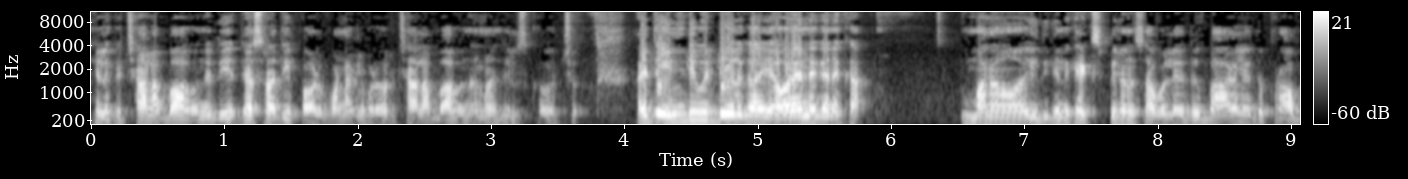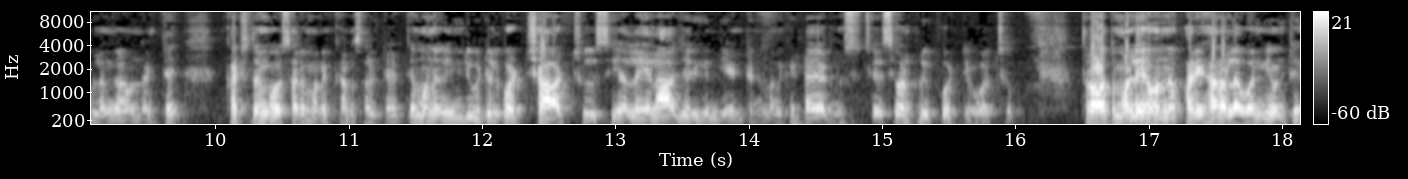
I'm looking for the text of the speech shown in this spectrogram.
వీళ్ళకి చాలా బాగుంది. దసరా దీపావళి పండుగలు కూడా చాలా బాగుందని మనం తెలుసుకోవచ్చు. అయితే ఇండివిజువల్గా ఎవరైనా కనుక మనం ఇది కనుక ఎక్స్పీరియన్స్ అవ్వలేదు బాగలేదు ప్రాబ్లంగా ఉందంటే ఖచ్చితంగా ఒకసారి మనకి కన్సల్ట్ అయితే మనం ఇండివిజువల్గా చార్ట్ చూసి అలా ఎలా జరిగింది ఏంటని మనకి డయాగ్నోసిస్ చేసి వాళ్ళకి రిపోర్ట్ ఇవ్వచ్చు. తర్వాత మళ్ళీ ఏమన్నా పరిహారాలు అవన్నీ ఉంటే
